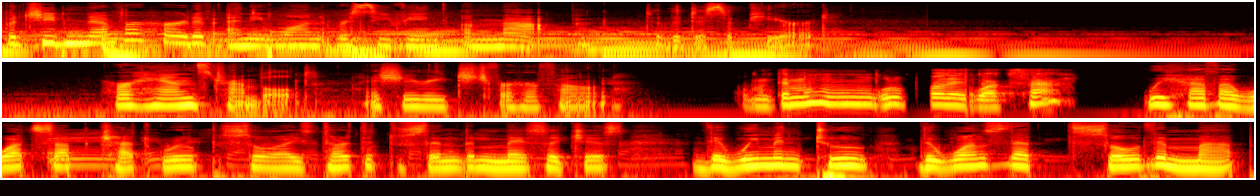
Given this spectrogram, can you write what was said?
But she'd never heard of anyone receiving a map to the disappeared. Her hands trembled as she reached for her phone. Como tenemos un grupo de WhatsApp, We have a WhatsApp eh, chat group, so I started to send them messages. The women, too, the ones that saw the map,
